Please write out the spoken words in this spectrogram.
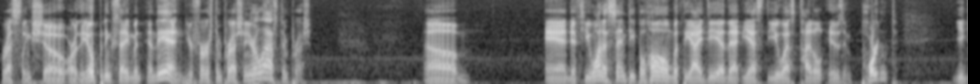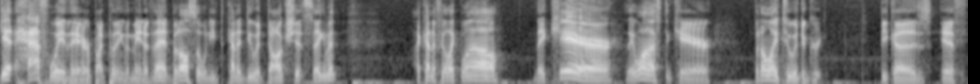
wrestling show are the opening segment and the end. Your first impression, your last impression. Um, and if you want to send people home with the idea that yes, the U.S. title is important, you get halfway there by putting the main event. But also, when you kind of do a dog shit segment, I kind of feel like, well, they care, they want us to care, but only to a degree. Because if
